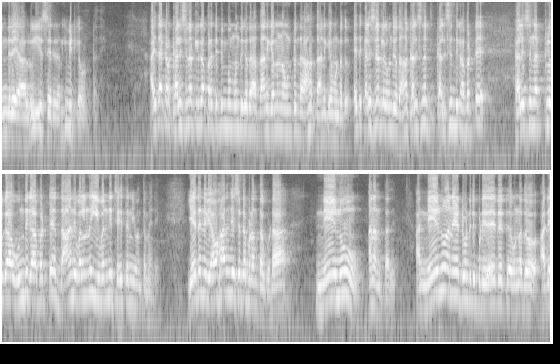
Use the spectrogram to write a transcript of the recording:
ఇంద్రియాలు ఈ శరీరానికి వీటికే ఉంటుంది. అయితే అక్కడ కలిసినట్లుగా ప్రతిబింబం ఉంది కదా దానికి ఏమన్నా ఉంటుందా? ఆహా, దానికి ఏముండదు అయితే కలిసినట్లుగా ఉంది కదా ఆహా, కలిసినట్లు కలిసింది కాబట్టే కలిసినట్లుగా ఉంది కాబట్టే దాని వలన ఇవన్నీ చైతన్యవంతమైనవి. ఏదైనా వ్యవహారం చేసేటప్పుడు అంతా కూడా నేను అని అంటుంది. ఆ నేను అనేటువంటిది ఇప్పుడు ఏదైతే ఉన్నదో అది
